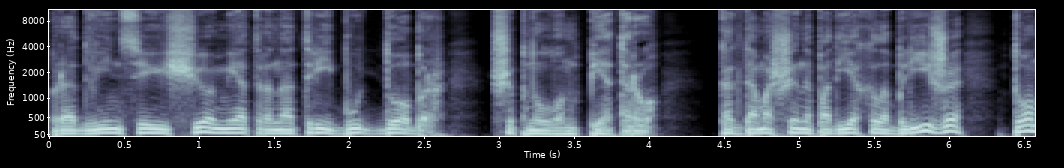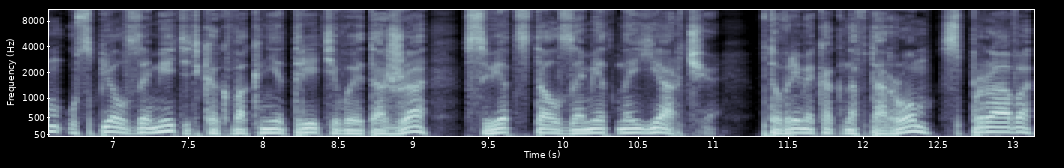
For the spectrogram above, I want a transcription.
«Продвинься еще метра на три, будь добр», — шепнул он Петеру. Когда машина подъехала ближе, том успел заметить, как в окне третьего этажа свет стал заметно ярче, в то время как на втором, справа,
